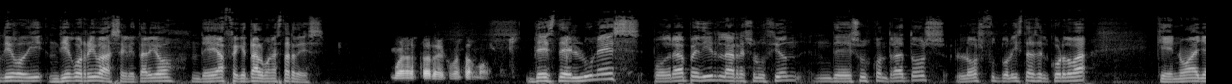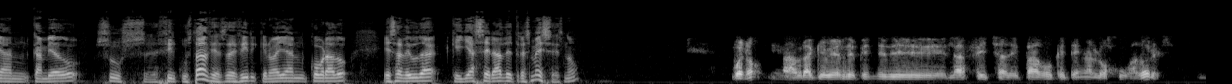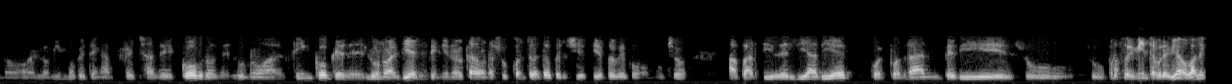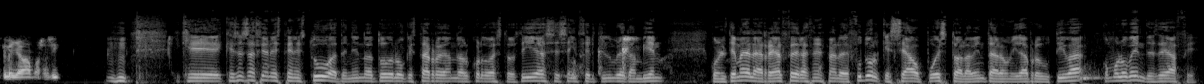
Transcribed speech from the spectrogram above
Diego, Diego Rivas, secretario de AFE, ¿qué tal? Buenas tardes. Buenas tardes, ¿cómo estamos? Desde el lunes podrá pedir la resolución de sus contratos los futbolistas del Córdoba que no hayan cambiado sus eh, circunstancias, es decir, que no hayan cobrado esa deuda que ya será de tres meses, ¿no? Bueno, habrá que ver, depende de la fecha de pago que tengan los jugadores. Es lo mismo que tengan fecha de cobro del 1 al 5 que del 1 al 10, dependiendo de cada uno de sus contratos, pero sí es cierto que como mucho a partir del día 10 pues podrán pedir su, su procedimiento abreviado, ¿vale? Que le llamamos así. ¿Qué, ¿Qué, sensaciones tienes tú atendiendo a todo lo que está rodeando al Córdoba estos días? Esa incertidumbre también con el tema de la Real Federación Española de Fútbol que se ha opuesto a la venta de la unidad productiva. ¿Cómo lo ven desde AFE?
